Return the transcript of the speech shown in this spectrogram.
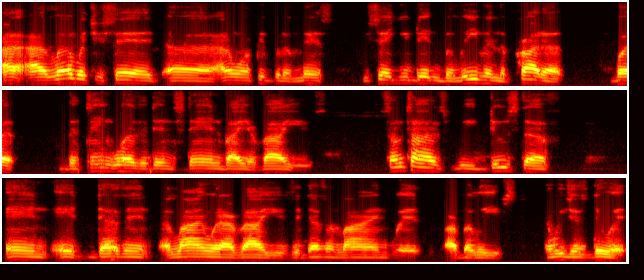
I, I love what you said. Uh, I don't want people to miss. You said you didn't believe in the product, but the thing was it didn't stand by your values. Sometimes we do stuff and it doesn't align with our values. It doesn't align with our beliefs, and we just do it.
